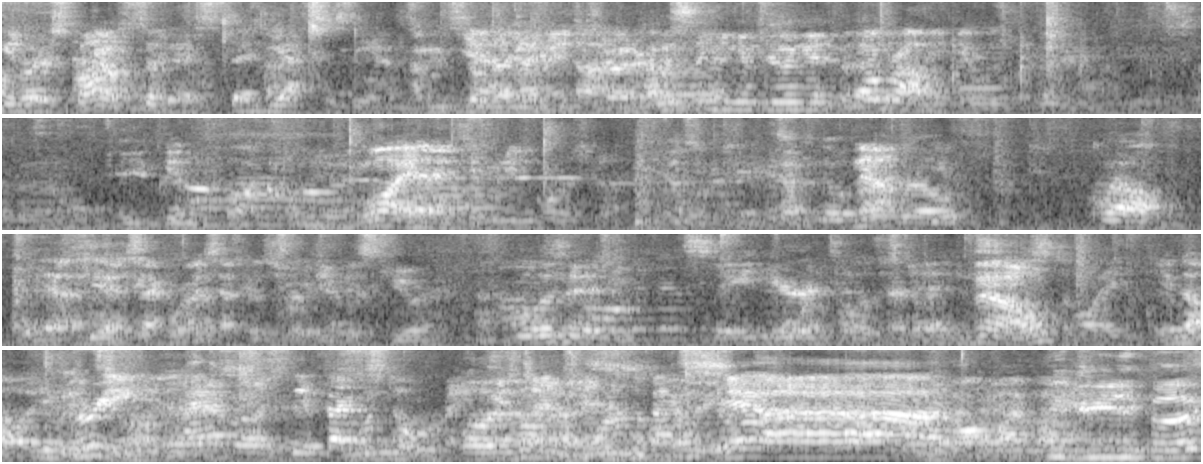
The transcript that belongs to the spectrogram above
in response to this, then yes is the answer. I was thinking of doing it, but I No didn't problem. think it was. Are you getting fucked? Why? No. Well, Yeah. yeah, sacrifice after the switch. Well, does it stay here until it's dead? No. Just to, No. it- Three. The effect will still remain. Oh, he's only one. Yeah. You greedy fuck.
